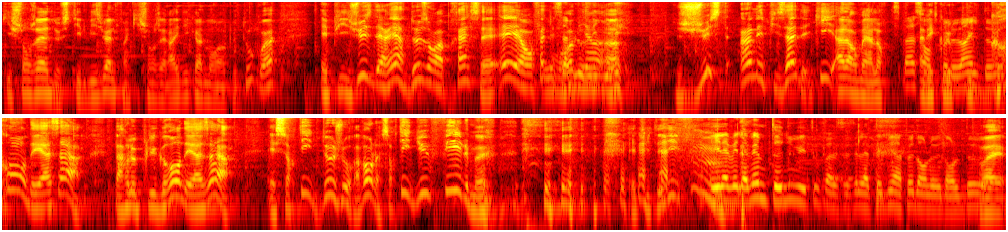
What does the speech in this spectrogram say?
qui changeait de style visuel, enfin qui changeait radicalement un peu tout, quoi, et puis juste derrière, deux ans après, c'est, et en fait, Les on revient à juste un épisode qui, alors, mais alors, avec le, le 1 et le plus 2. grand des hasards, par le plus grand des hasards, est sorti deux jours avant la sortie du film. et tu t'es dit, hmm, Et il avait la même tenue et tout. Enfin, c'était la tenue un peu dans le, dans le 2. ouais.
